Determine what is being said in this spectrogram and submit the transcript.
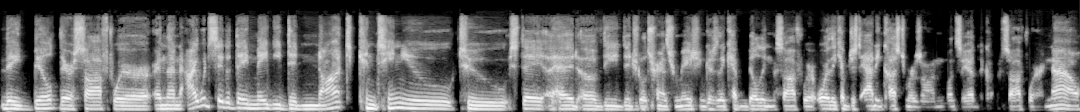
they built their software and then i would say that they maybe did not continue to stay ahead of the digital transformation because they kept building the software or they kept just adding customers on once they had the software and now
